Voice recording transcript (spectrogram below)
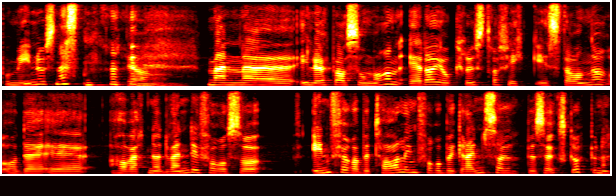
På minus, nesten. Ja. Men uh, i løpet av sommeren er det jo cruisetrafikk i Stavanger, og det er, har vært nødvendig for oss å innføre betaling for å begrense besøksgruppene.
